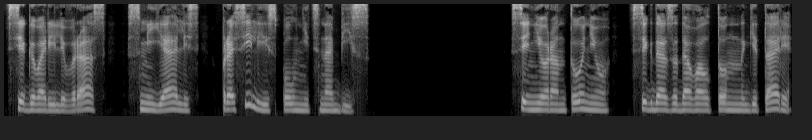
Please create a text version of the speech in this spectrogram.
Все говорили в раз, смеялись, просили исполнить на бис. Сеньор Антонио всегда задавал тон на гитаре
